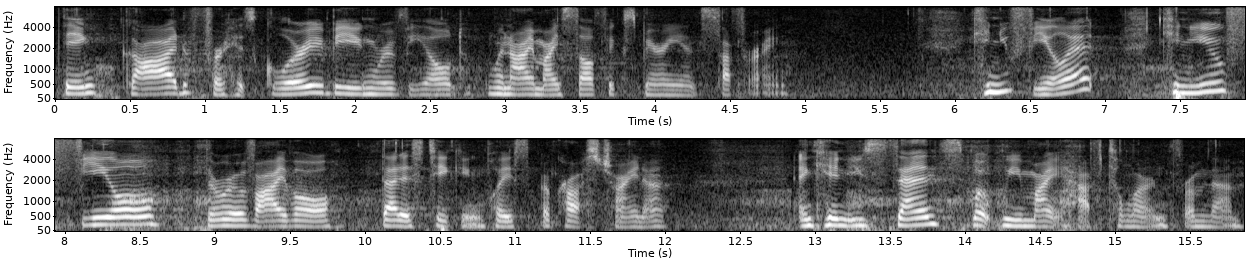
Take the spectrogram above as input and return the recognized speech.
thank God for his glory being revealed when I myself experience suffering. Can you feel it? Can you feel the revival that is taking place across China? And can you sense what we might have to learn from them?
